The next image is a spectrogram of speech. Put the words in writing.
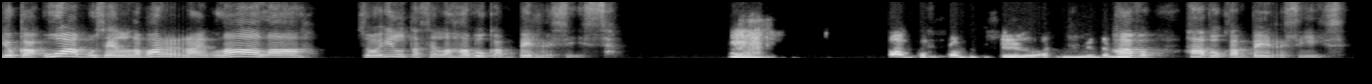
Joka uamusella varrain laalaa, se on iltasella havukan persiissä. Sillä. Mitä Havu, havukan persiis.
